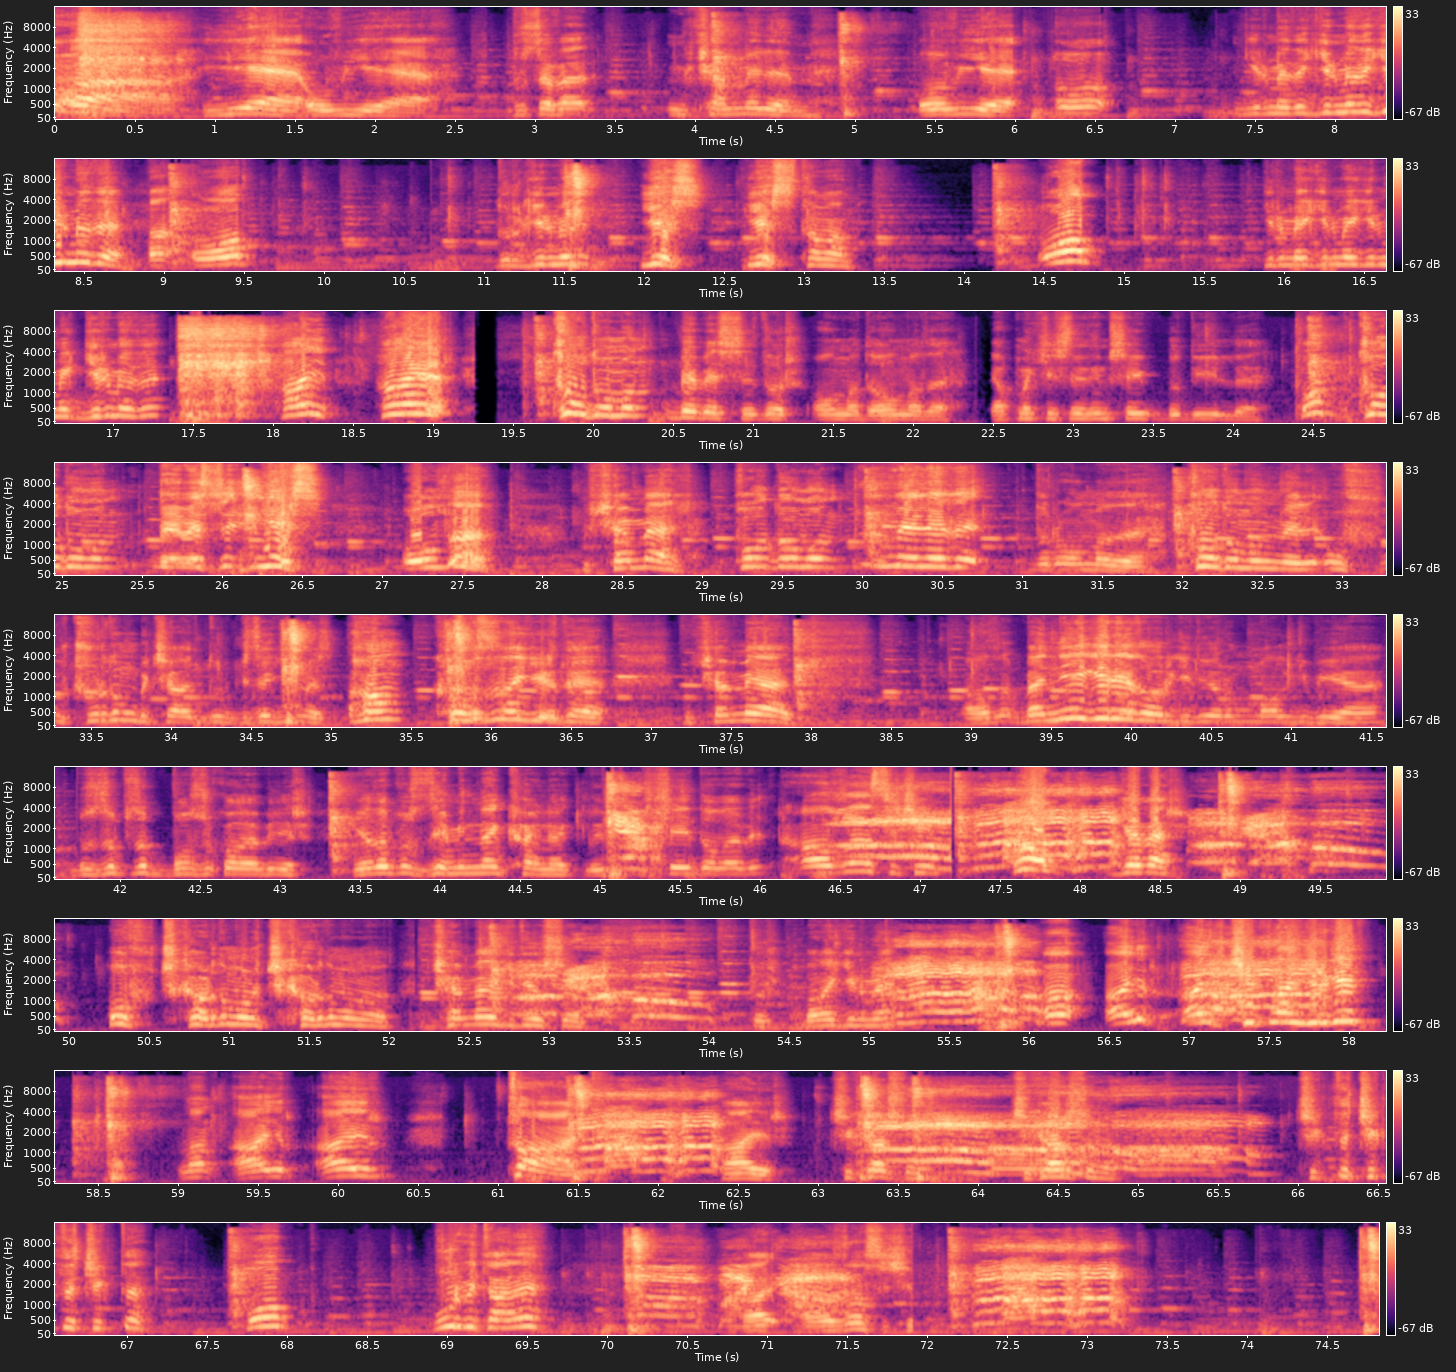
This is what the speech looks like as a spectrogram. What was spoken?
Ah, yeah, oh yeah. Bu sefer mükemmelim. Oh yeah. O girmedi, girmedi, girmedi. Ha, hop. Dur girmedi. Yes, yes tamam. Hop. Girme, girme, girme, girmedi. Hayır, hayır. Kodumun bebesi dur. Olmadı, olmadı. Yapmak istediğim şey bu değildi. Hop kodumun bebesi. Yes. Oldu. Mükemmel. Kodumun veledi. Dur olmadı. Kodumun veli. Uf uçurdum bıçağı. Dur bize girmez. Aha kafasına girdi. Mükemmel. Ben niye geriye doğru gidiyorum mal gibi ya? Bu zıp zıp bozuk olabilir. Ya da bu zeminden kaynaklı bir şey de olabilir. Ağzına sıçayım. Hop geber. Of çıkardım onu çıkardım onu. Mükemmel gidiyorsun. Dur bana girme. Aa, hayır hayır çık lan yürü git. Lan hayır hayır. Tak. Hayır. Çıkar şunu. Çıkar şunu. Çıktı çıktı çıktı. Hop. Vur bir tane. Ay ağzına sıçayım.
